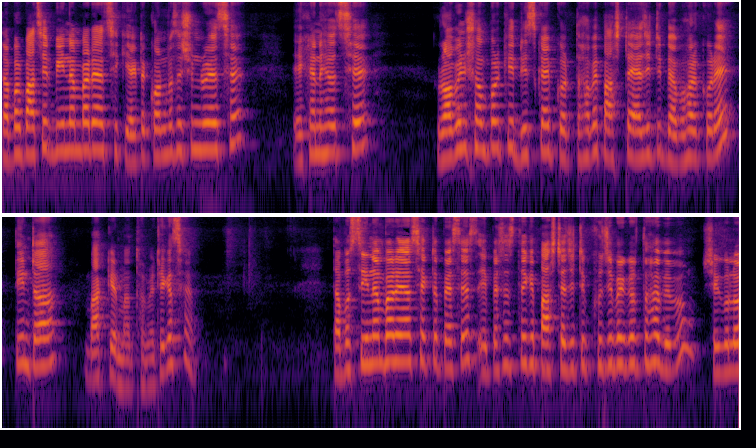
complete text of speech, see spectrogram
তারপর পাঁচের বি নাম্বারে আছে কি? একটা কনভারসেশন রয়েছে। এখানে হচ্ছে রবিন সম্পর্কে ডিসক্রাইব করতে হবে পাঁচটা অ্যাজিটিভ ব্যবহার করে তিনটা বাক্যের মাধ্যমে, ঠিক আছে? তারপর সি নাম্বারে আছে একটা প্যাসেজ এই প্যাসেজ থেকে পাঁচটা অ্যাজিটিভ খুঁজে বের করতে হবে এবং সেগুলো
